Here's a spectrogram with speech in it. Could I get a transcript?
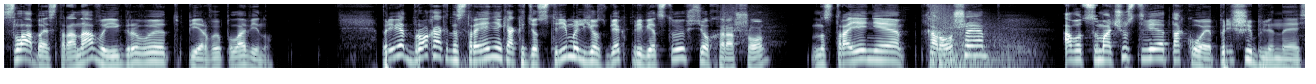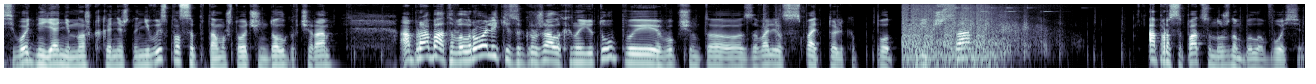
Слабая сторона выигрывает первую половину. Привет, бро, как настроение, как идет стрим? Ильёсбек, приветствую, все хорошо. Настроение хорошее. А вот самочувствие такое, пришибленное. Сегодня я немножко, конечно, не выспался, потому что очень долго вчера обрабатывал ролики, загружал их на YouTube и, в общем-то, завалился спать только под 3 часа. А просыпаться нужно было в 8.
